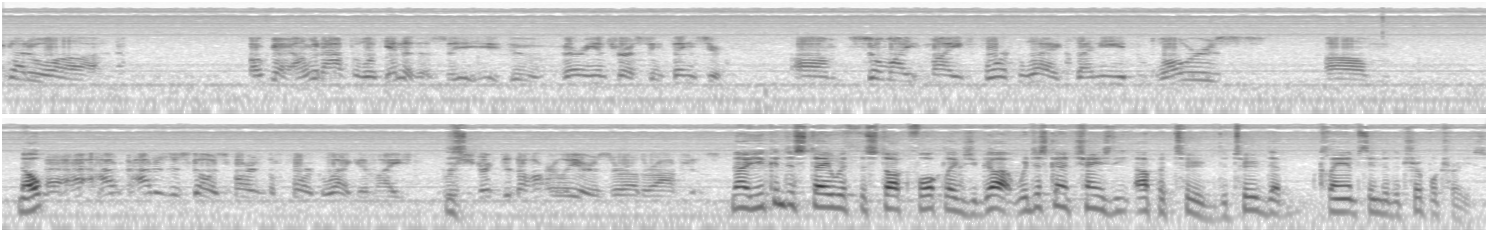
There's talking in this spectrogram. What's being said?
I got to, uh, okay, I'm going to have to look into this. You, you do very interesting things here. Um, so my, my fork legs, I need lowers. Um, Nope. uh, how, how does this go as far as the fork leg? Am I restricted to Harley or is there other options? No, you can just stay with the stock fork legs you got. We're just going to change the upper tube, the tube that clamps into the triple trees.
